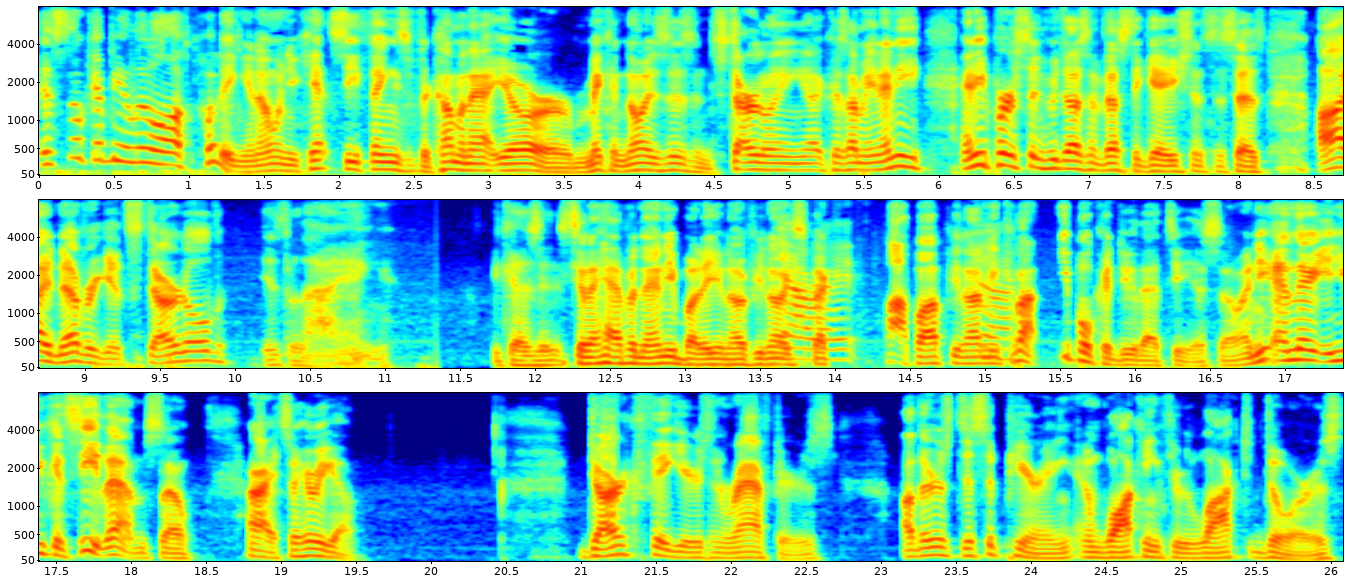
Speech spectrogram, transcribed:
it still can be a little off-putting, you know, when you can't see things if they're coming at you or making noises and startling you. Because I mean, any any person who does investigations and says I never get startled is lying, because it's going to happen to anybody, you know, if you don't Yeah, expect right. pop up. You know, I mean, come on, people could do that to you. So and you and there and you can see them. So all right, so here we go. Dark figures in rafters, others disappearing and walking through locked doors,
